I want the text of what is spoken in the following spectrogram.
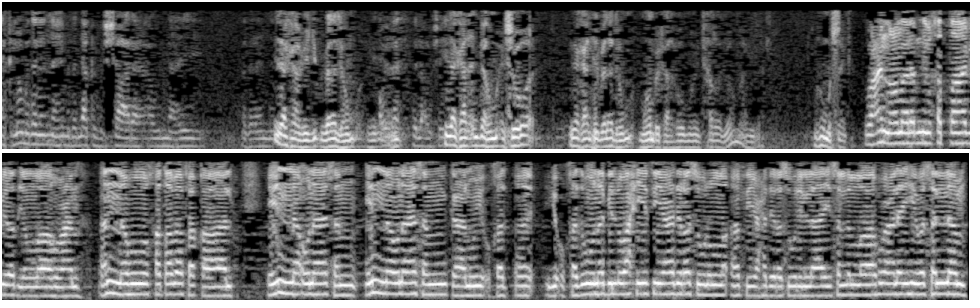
لكن لو مثلا إنه مثلا ناكل في الشارع أو إنه مثلا إذا كان في بلدهم أو يمثل أو شيء. إذا كان عندهم سوء إذا كان في بلدهم ما هم بيخالفون ما يتحرجون ما في ذلك. هو مستنكر وعن عمر بن الخطاب رضي الله عنه أنه خطب فقال إن أناسا إن أناسا كانوا يؤخذ يؤخذون بالوحي في عهد رسول الله في عهد رسول الله صلى الله عليه وسلم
